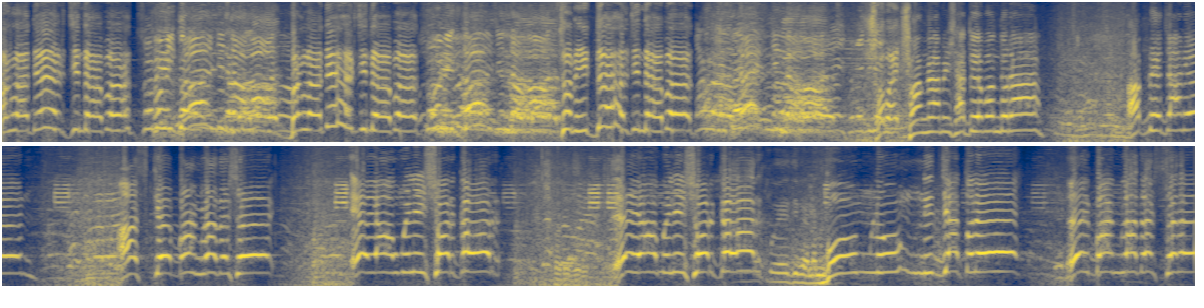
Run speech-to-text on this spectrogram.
বাংলাদেশ জিন্দাবাদ। শ্রমিক দল জিন্দাবাদ। বাংলাদেশ জিন্দাবাদ। শ্রমিক দল জিন্দাবাদ। শ্রমিক দল জিন্দাবাদ। বাংলাদেশ জিন্দাবাদ। সবাই সংগ্রামী সাথী বন্ধুরা আপনি জানেন আজকে বাংলাদেশে এই আওয়ামী লীগ সরকার এই আওয়ামী লীগ সরকার নুম নির্যাতনে এই বাংলাদেশ ছেড়ে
